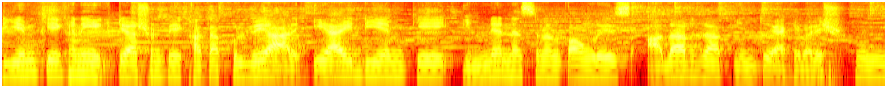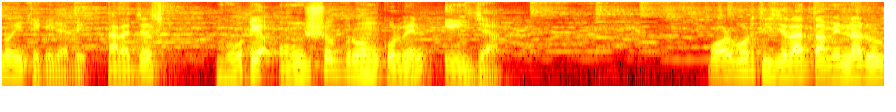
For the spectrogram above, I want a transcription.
ডিএমকে এখানে একটি আসন পেয়ে খাতা খুলবে, আর এআইডিএমকে ইন্ডিয়ান ন্যাশনাল কংগ্রেস, আদাররা কিন্তু একেবারে শূন্যই থেকে যাবে। তারা জাস্ট ভোটে অংশগ্রহণ করবেন এই যা পরবর্তী জেলা তামিলনাড়ুর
